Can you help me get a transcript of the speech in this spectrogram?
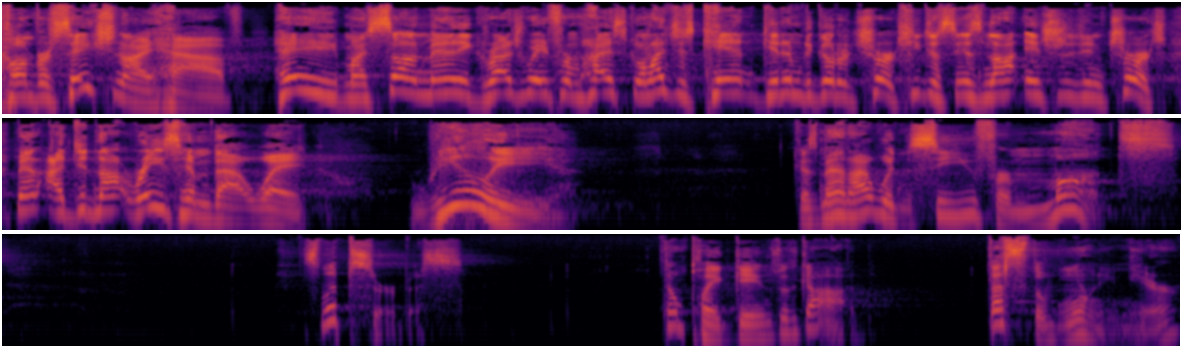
conversation I have. Hey, my son, man, he graduated from high school and I just can't get him to go to church. He just is not interested in church. Man, I did not raise him that way. Really? Because, man, I wouldn't see you for months. It's lip service. Don't play games with God. That's the warning here.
